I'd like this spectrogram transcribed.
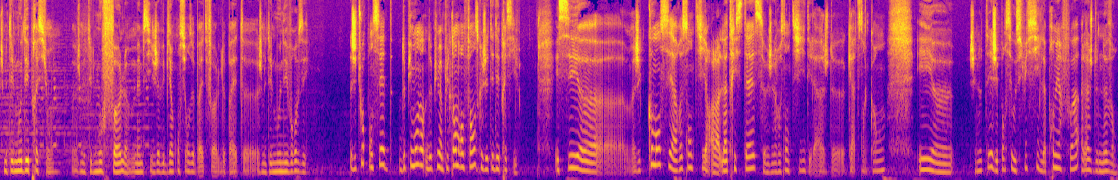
Je mettais le mot dépression. Euh, je mettais le mot folle, même si j'avais bien conscience de ne pas être folle, de pas être. Euh, je mettais le mot névrosée. J'ai toujours pensé, depuis, mon, depuis ma plus tendre enfance, que j'étais dépressive. Et c'est, euh, j'ai commencé à ressentir la tristesse, j'ai ressenti dès l'âge de 4-5 ans, et j'ai noté, j'ai pensé au suicide la première fois à l'âge de 9 ans.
